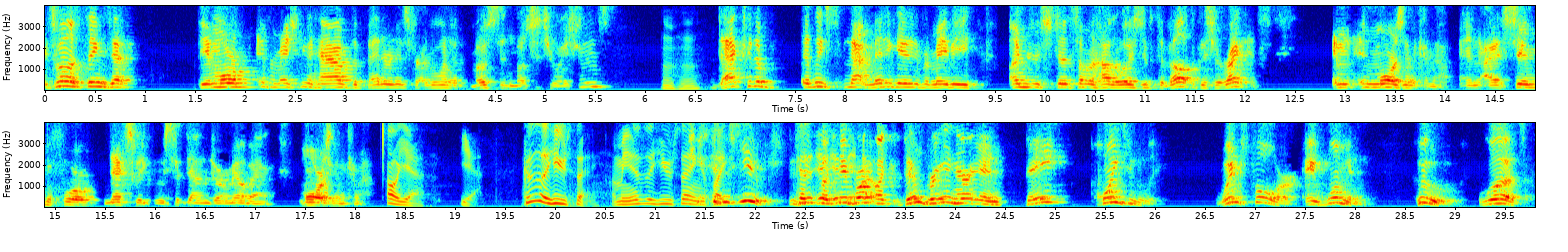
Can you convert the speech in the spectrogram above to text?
it's one of those things that the more information you have, the better it is for everyone at most in most situations. Mm-hmm. That could have at least not mitigated, but maybe understood some of how the relationship developed. Because you're right, it's and, and more is going to come out. And I assume before next week when we sit down and do our mailbag, more is going to come out. Oh yeah. Because it's a huge thing. I mean, it's a huge thing. It's like it's huge. Is, like it- they it- brought like them bringing her in. They pointedly went for a woman who was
